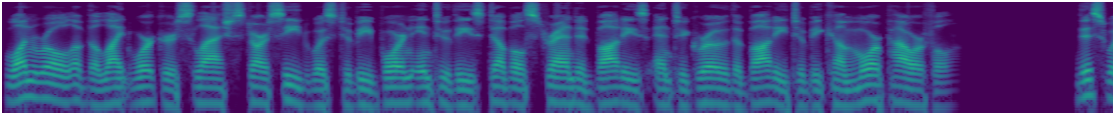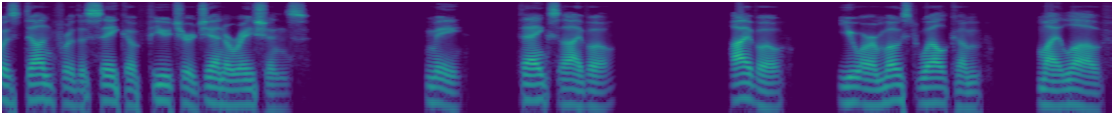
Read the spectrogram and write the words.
One role of the light worker slash starseed was to be born into these double-stranded bodies and to grow the body to become more powerful. This was done for the sake of future generations. Me, thanks Ivo. Ivo, you are most welcome, my love.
